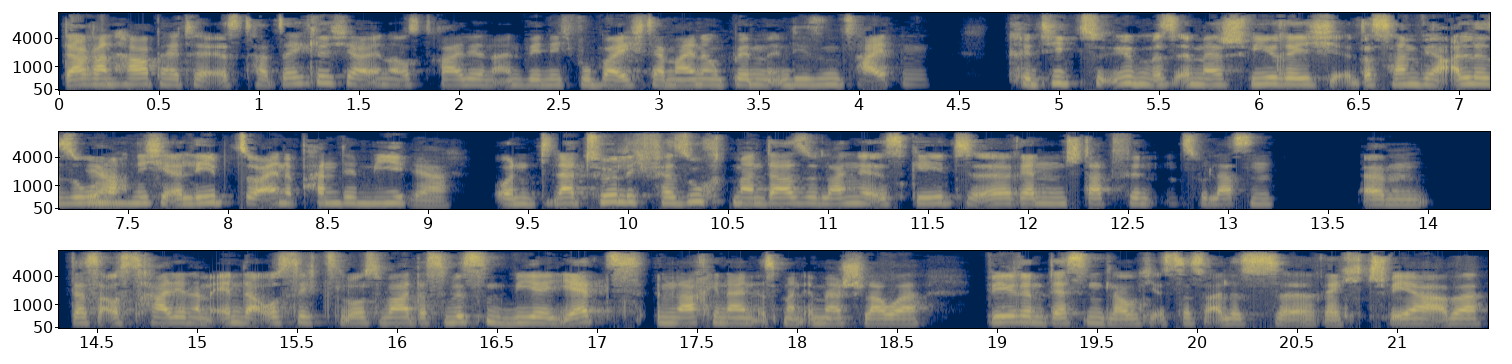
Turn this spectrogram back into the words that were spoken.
daran haperte er es tatsächlich ja in Australien ein wenig, wobei ich der Meinung bin, in diesen Zeiten Kritik zu üben ist immer schwierig. Das haben wir alle so ja. noch nicht erlebt, so eine Pandemie. Ja. Und natürlich versucht man da, solange es geht, äh, Rennen stattfinden zu lassen. Ähm, dass Australien am Ende aussichtslos war, das wissen wir jetzt. Im Nachhinein ist man immer schlauer. Währenddessen, glaube ich, ist das alles äh, recht schwer. Aber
